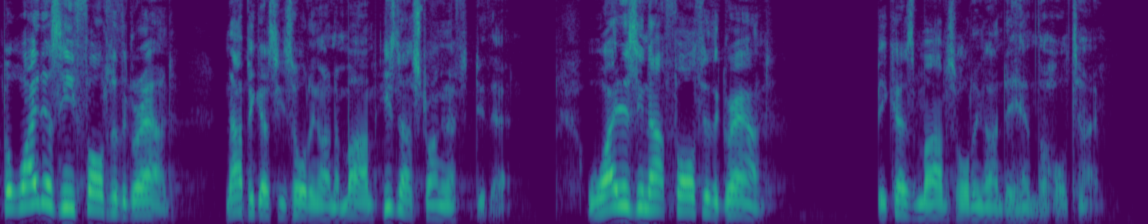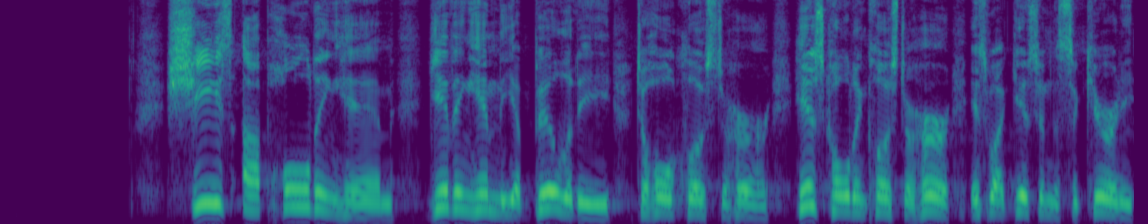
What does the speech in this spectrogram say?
But why doesn't he fall to the ground? Not because he's holding on to mom. He's not strong enough to do that. Why does he not fall to the ground? Because mom's holding on to him the whole time. She's upholding him, giving him the ability to hold close to her. His holding close to her is what gives him the security,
